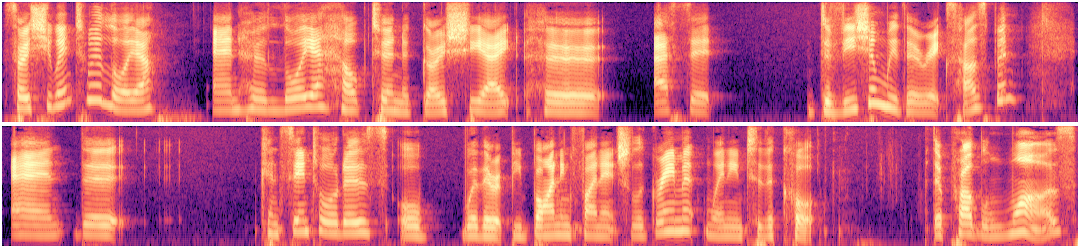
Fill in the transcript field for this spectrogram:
So she went to her lawyer, and her lawyer helped her negotiate her asset division with her ex husband, and the consent orders, or whether it be binding financial agreement, went into the court. The problem was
